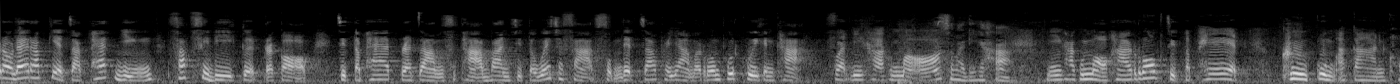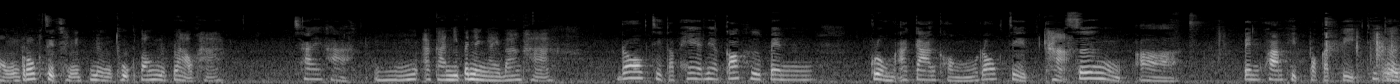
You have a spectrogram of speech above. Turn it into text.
เราได้รับเกียรติจากแพทย์หญิงทรัพย์สิดีเกิดประกอบ จิตแพทย์ประจำสถาบันจิตเวชศาสตร์ สมเด็จเจ้าพระยามาร่วมพูดคุยกันค่ะ สวัสดีค่ะคุณหมอ สวัสดีค่ะ นี่ค่ะคุณหมอคะโรคจิตเภท คือกลุ่มอาการของโรคจิตชนิดหนึ่งถูกต้องหรือเปล่าคะใช่ค่ะอืมอาการนี้เป็นยังไงบ้างคะโรคจิตเภทเนี่ยก็คือเป็นกลุ่มอาการของโรคจิตค่ะซึ่งอ่า เป็นความผิดปกติที่เกิด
